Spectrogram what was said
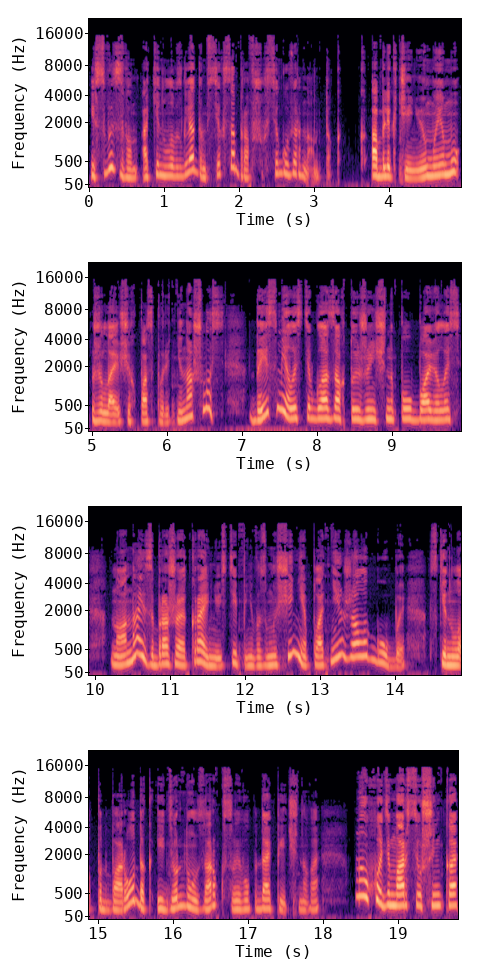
И с вызовом окинула взглядом всех собравшихся гувернанток. К облегчению моему желающих поспорить не нашлось, да и смелости в глазах той женщины поубавилась, но она, изображая крайнюю степень возмущения, плотнее сжала губы, вскинула подбородок и дернула за руку своего подопечного – Мы уходим, Марсюшенька.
